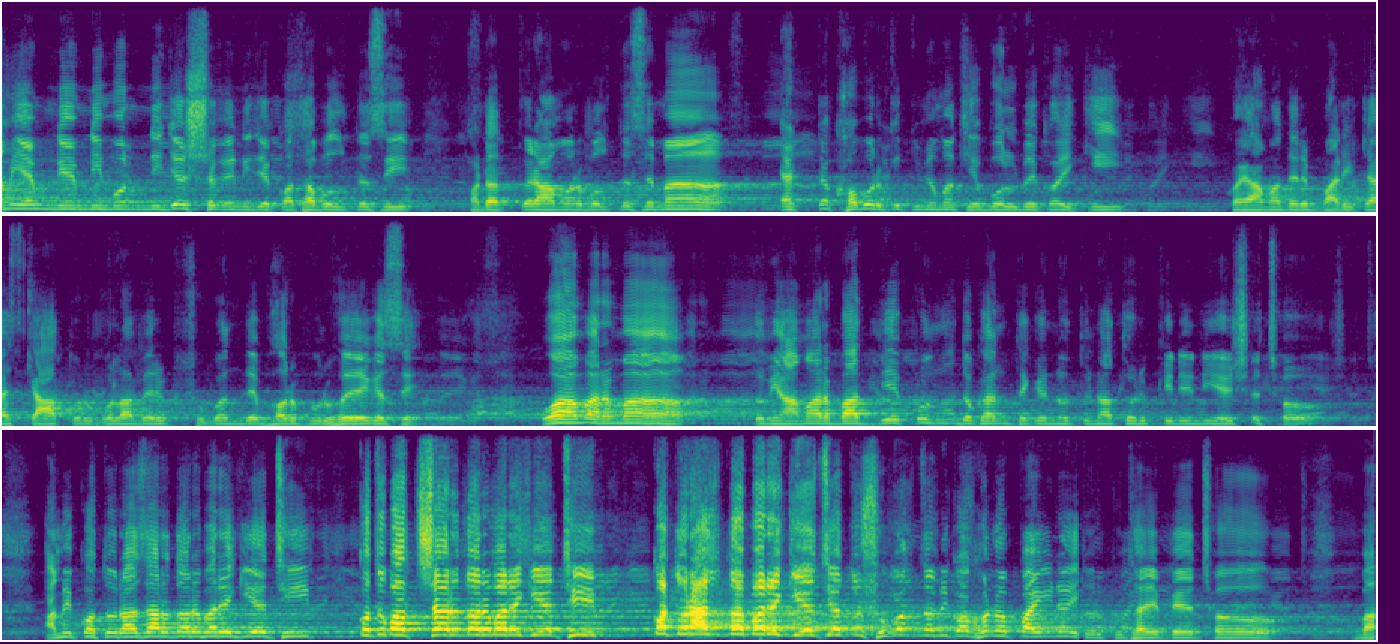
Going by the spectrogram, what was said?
আমি এমনি এমনি মন নিজের সঙ্গে নিজে কথা বলতেছি। হঠাৎ করে আমার বলতেছে, মা একটা খবর কি তুমি আমাকে বলবে? কয় কি? কয়, আমাদের বাড়িটা আজকে আতর গোলাপের সুগন্ধে ভরপুর হয়ে গেছে। ও আমার মা, তুমি আমার বাদ দিয়ে কোন দোকান থেকে নতুন আতর কিনে নিয়ে এসেছ? আমি কত রাজার দরবারে গিয়েছি, কত বাদশার দরবারে গিয়েছি, কত রাজ দরবারে গিয়েছি, এত সুগন্ধ আমি কখনো পাই নাই। তোর কোথায় পেয়েছ? বা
